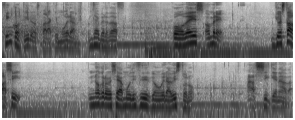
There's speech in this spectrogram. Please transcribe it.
Cinco tiros para que mueran De verdad. Como veis, hombre Yo estaba así. No creo que sea muy difícil que me hubiera visto, ¿no? Así que nada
